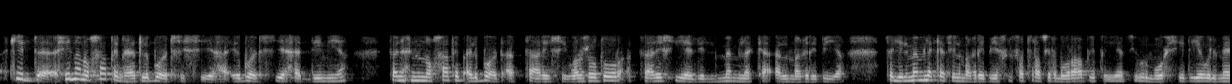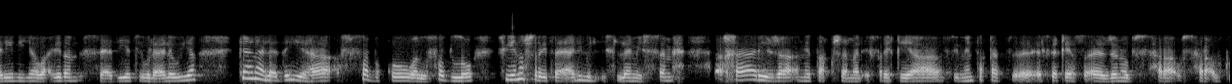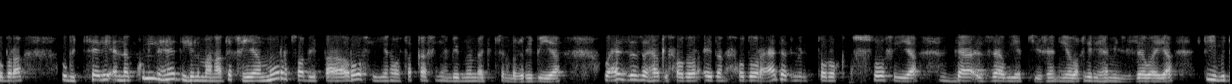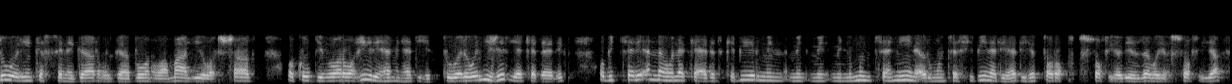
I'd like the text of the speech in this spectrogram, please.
أكيد حين نخاطب هذا البعد في السياحة بعد السياحة الدينية فنحن نخاطب البعد التاريخي والجذور التاريخية للمملكة المغربية. فللمملكة المغربية في الفترة المرابطية والموحدية والمارينية وأيضا السعدية والعلوية كان لديها السبق والفضل في نشر تعاليم الإسلام السمح خارج نطاق شمال إفريقيا في منطقة إفريقيا جنوب الصحراء والصحراء الكبرى. وبالتالي أن كل هذه المناطق هي مرتبطة روحيا وثقافيا بالمملكه المغربية وعزز هذا الحضور أيضا حضور عدد من الطرق الصوفية كالزاويه التيجانيه وغيرها من الزوايا في دول كالسنغال والغابون ومالي والشاد وكوت ديفوار وغيرها من هذه الدول ونيجيريا كذلك. وبالتالي أن هناك عدد كبير من من من المنتمين أو المنتسبين لهذه الطرق الصوفية هذه الزوايا الصوفية.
